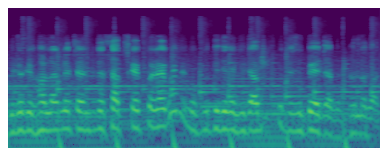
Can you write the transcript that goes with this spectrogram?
ভিডিওটি ভালো লাগলে চ্যানেলটিতে সাবস্ক্রাইব করে রাখবেন এবং প্রতিদিনের ভিডিও আপনি প্রতিদিন পেয়ে যাবেন। ধন্যবাদ।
